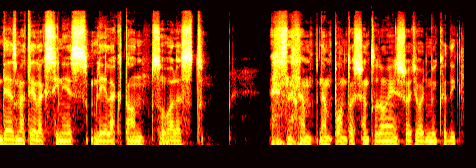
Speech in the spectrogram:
de ez már tényleg színész lélektan, szóval ezt, ezt nem, nem pontosan tudom én is, hogy hogy működik.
